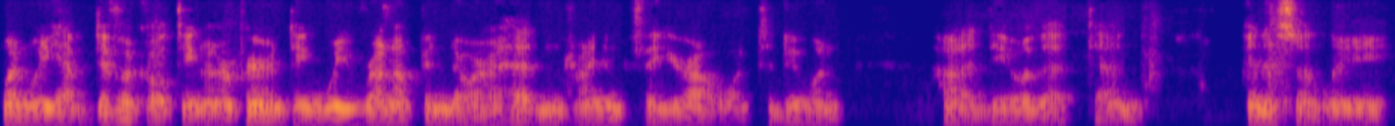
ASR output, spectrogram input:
when we have difficulty in our parenting we run up into our head and try and figure out what to do and how to deal with it and innocently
